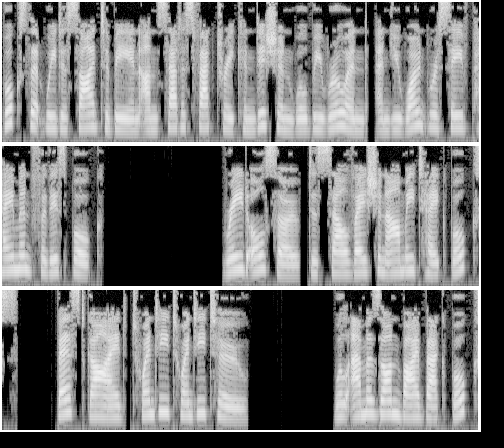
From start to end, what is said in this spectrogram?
Books that we decide to be in unsatisfactory condition will be ruined, and you won't receive payment for this book. Read also, Does Salvation Army take books? Best Guide 2022. Will Amazon buy back books?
